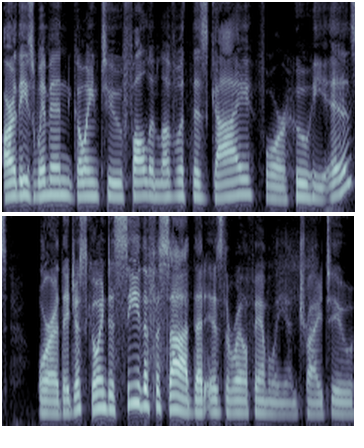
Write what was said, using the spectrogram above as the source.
are these women going to fall in love with this guy for who he is? Or are they just going to see the facade that is the royal family and try to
